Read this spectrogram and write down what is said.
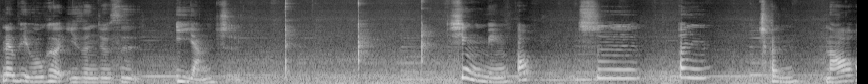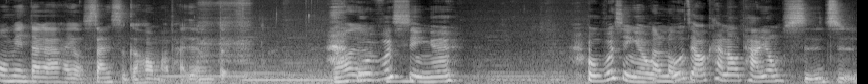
那皮肤科医生就是易阳指，姓名？哦，施恩成，然后后面大概还有三十个号码牌在那等，然后我不行哎，我不行哎，我我只要看到他用食指，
